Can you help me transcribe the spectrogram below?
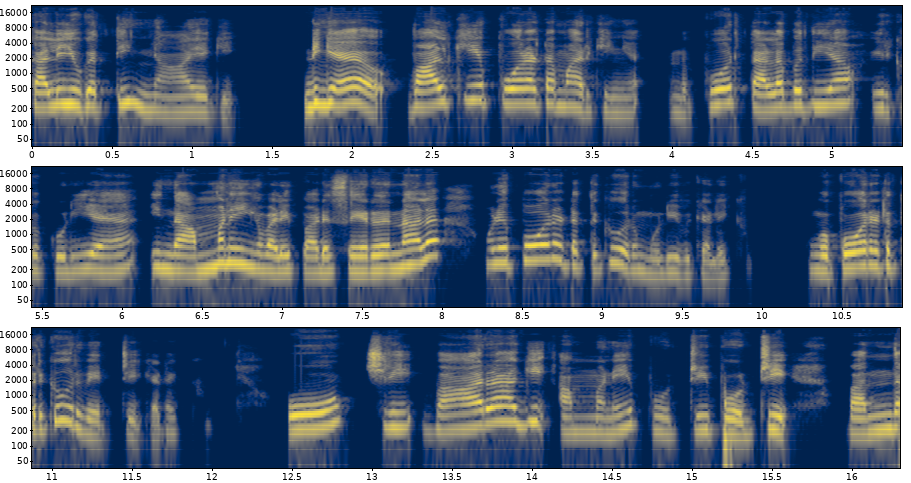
கலியுகத்தின் நாயகி. நீங்க வாழ்க்கையே போராட்டமா இருக்கீங்க. அந்த போர் தளபதியா இருக்கக்கூடிய இந்த அம்மனை நீங்க வழிபாடு செய்றதுனால, உங்களுடைய போராட்டத்துக்கு ஒரு முடிவு கிடைக்கும். உங்க போராட்டத்திற்கு ஒரு வெற்றி கிடைக்கும். ஓம் ஸ்ரீ வாராகி அம்மனே போற்றி போற்றி. வந்த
